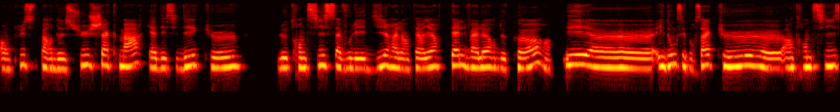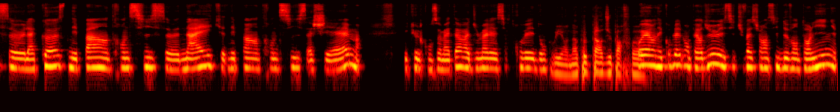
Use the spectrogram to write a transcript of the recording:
en plus, par-dessus, chaque marque a décidé que le 36, ça voulait dire à l'intérieur telle valeur de corps. Et, euh, donc, c'est pour ça que euh, un 36 euh, Lacoste n'est pas un 36 Nike, n'est pas un 36 H&M et que le consommateur a du mal à s'y retrouver. Donc, oui, on est un peu perdu parfois. Oui, on est complètement perdu. Et si tu vas sur un site de vente en ligne,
